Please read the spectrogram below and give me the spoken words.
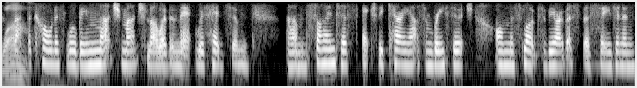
wow. But the coldest will be much, much lower than that. We've had some um, scientists actually carrying out some research on the slopes of Erebus this season, and,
